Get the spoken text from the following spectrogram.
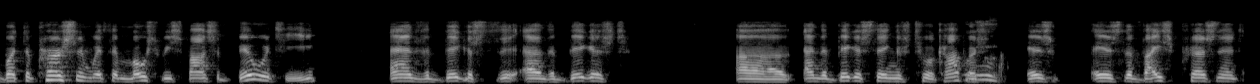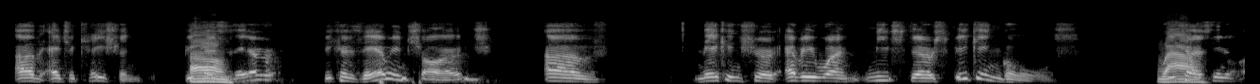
but the person with the most responsibility and the biggest and the biggest uh and the biggest things to accomplish is is the vice president of education. Because Oh. they're because they're in charge of making sure everyone meets their speaking goals. Wow, because you know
